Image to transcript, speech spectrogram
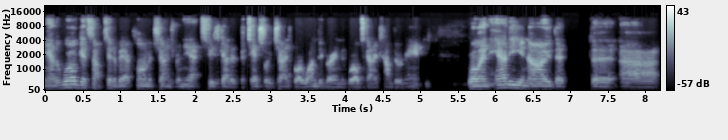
Now, the world gets upset about climate change when the atmosphere is going to potentially change by one degree and the world's going to come to an end. Well, and how do you know that the uh,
